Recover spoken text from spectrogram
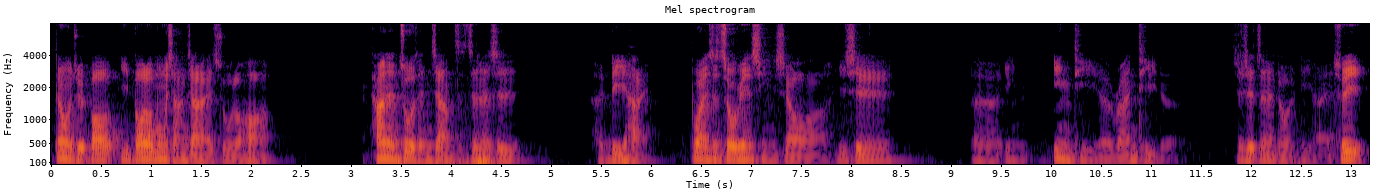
但我觉得包以包罗梦想家来说的话，它能做成这样子真的是很厉害，不管是周边行销啊，一些呃硬硬体的、软体的，这些真的都很厉害。所以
